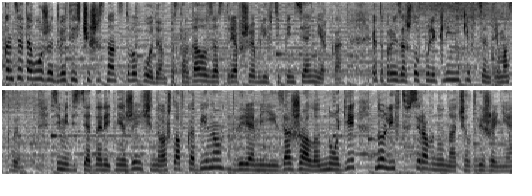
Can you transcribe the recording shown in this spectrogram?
В конце того же 2016 года пострадала застрявшая в лифте пенсионерка. Это произошло в поликлинике в центре Москвы. 71-летняя женщина вошла в кабину, дверями ей зажала ноги, но лифт все равно начал движение.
